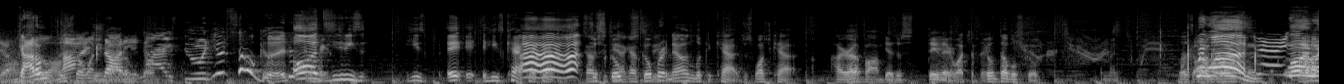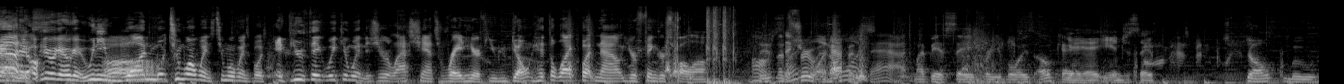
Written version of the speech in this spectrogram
Yeah. Got him? Long. Nice one shot. Nice, dude. You're so good. Oh, it's, he's he's eh, eh, he's cat. Ah, cat, ah, ah. cat. Got Just the- scope scope right now and look at cat. Just watch cat. Higher up. bomb. Yeah, just stay there. watch up there. Don't double scope. Let's We go, won! boys. Boy, we out here. Nice. Okay, okay, okay. We need Oh. one more, two more wins, two more wins, boys. If you think we can win, this is your last chance right here. If you don't hit the like button now, your fingers fall off. Dude, that's true. I It don't happens. that. Might be a save for you boys. Okay. Yeah, yeah, Ian, just save. Don't move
